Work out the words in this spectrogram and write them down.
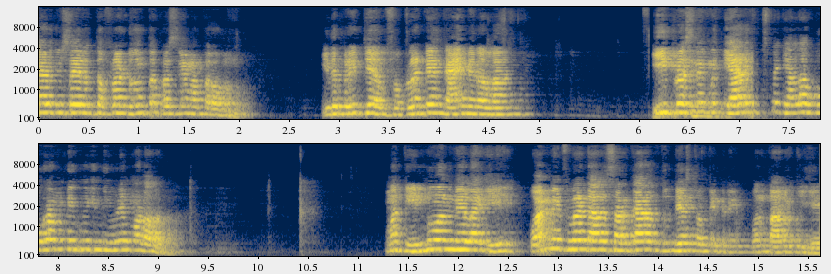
ಎರಡ್ ದಿವಸ ಇರುತ್ತ ಫ್ಲಡ್ ಅಂತ ಪ್ರಶ್ನೆ ಮಾಡ್ತಾರ ಅವನು ಇದು ಪ್ರೀತಿ ಫ್ಲಡ್ ಏನ್ ಕಾಯಂ ಇರಲ್ಲ. ಈ ಪ್ರಶ್ನೆ ಮತ್ತೆ ಎರಡ್ ದಿವಸದಾಗ ಎಲ್ಲ ಊರ ಮನೆಗೆ ಮಾಡಲ್ಲ ಮಾಡೋಲ್ಲ ಮತ್ ಇನ್ನೂ ಒಂದ್ ಮೇಲಾಗಿ, ಒಮ್ಮೆ ಫ್ಲಡ್ ಆದ ಸರ್ಕಾರ ದುಡ್ಡು ಎಷ್ಟು ಹೋಗ್ತೈತ್ರಿ? ಒಂದ್ ತಾಲೂಕಿಗೆ.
